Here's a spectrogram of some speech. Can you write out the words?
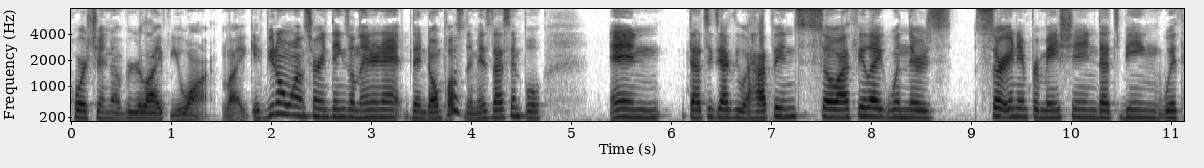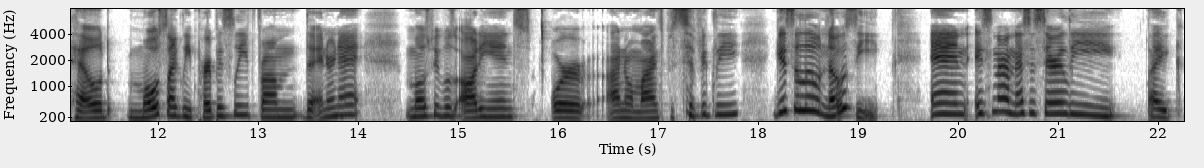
portion of your life you want. Like if you don't want certain things on the internet, then don't post them. It's that simple. And that's exactly what happens. So I feel like when there's certain information that's being withheld, most likely purposely from the internet, most people's audience or I know mine specifically, gets a little nosy. And it's not necessarily like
